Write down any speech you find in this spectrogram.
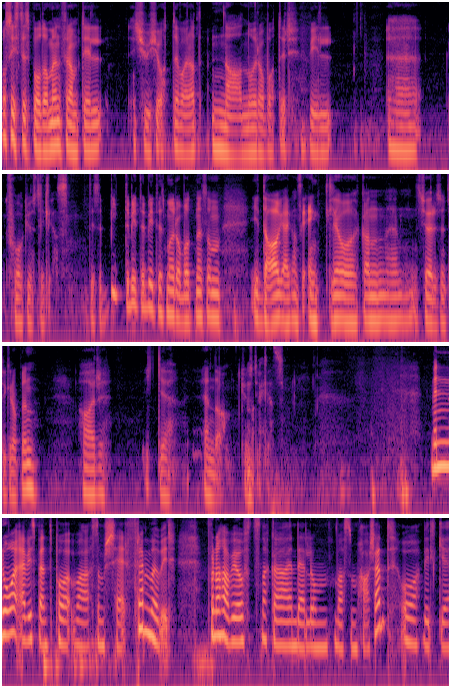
Og siste spådommen fram til 2028 var at nanoroboter vil eh, få kunstig intelligens. Disse bitte, bitte, bitte små robotene som i dag er ganske enkle og kan eh, kjøres ut i kroppen, har ikke enda kunstig intelligens. Men nå er vi spent på hva som skjer fremover. For nå har vi jo snakka en del om hva som har skjedd, og hvilke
